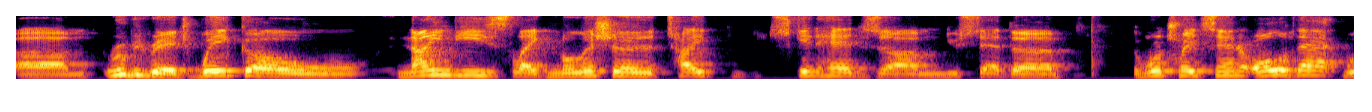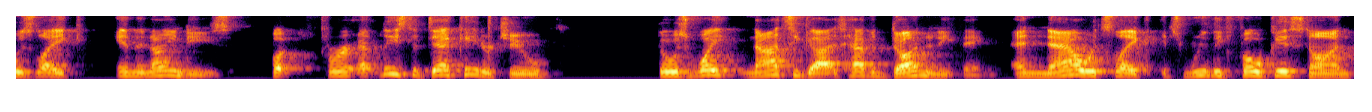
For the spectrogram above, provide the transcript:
um, Ruby Ridge, Waco, 90s like militia type skinheads. Um, you said the the World Trade Center, all of that was like in the 90s. But for at least a decade or two, those white Nazi guys haven't done anything. And now it's like it's really focused on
